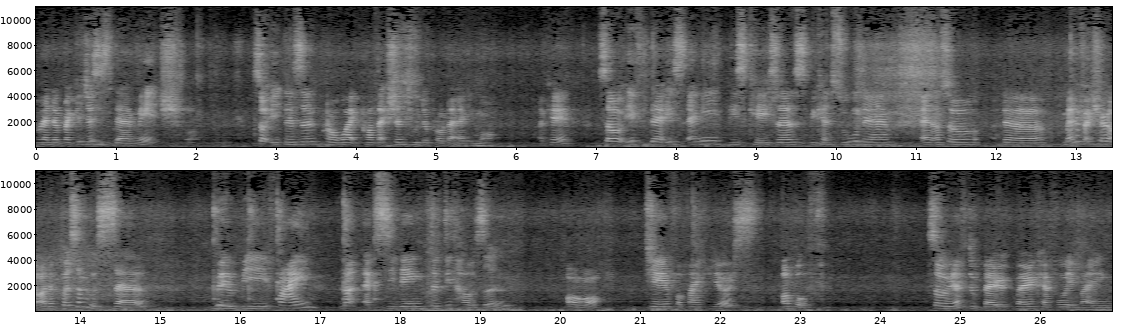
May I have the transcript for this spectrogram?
when the packages is damaged, so it doesn't provide protection to the product anymore. Okay? So if there is any these cases we can sue them. And also the manufacturer or the person who sell will be fined not exceeding 30000 or jail for five years or both. So we have to be very very careful in buying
